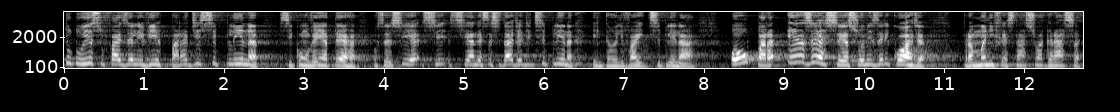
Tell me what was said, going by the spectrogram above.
Tudo isso faz ele vir para a disciplina, se convém à terra. Ou seja, se, é, se, se a necessidade é de disciplina, então ele vai disciplinar. Ou para exercer sua misericórdia, para manifestar sua graça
